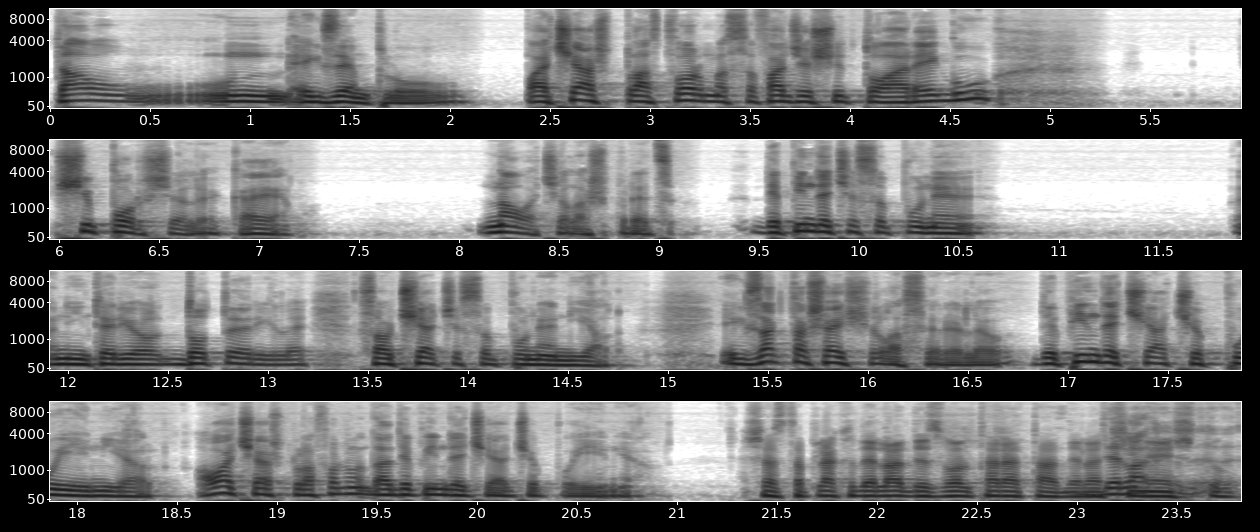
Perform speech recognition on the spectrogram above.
dau un exemplu pe aceeași platformă să face și Touareg-ul și Porsche-le, ca ea. N-au același preț. Depinde ce să pune în interior, dotările sau ceea ce să pune în el. Exact așa e și la SRL. Depinde ceea ce pui în el. Au aceeași platformă, dar depinde ceea ce pui în el. Și asta pleacă de la dezvoltarea ta, de la de cine la, ești tu.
